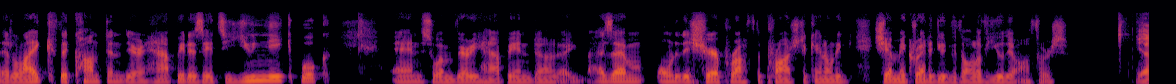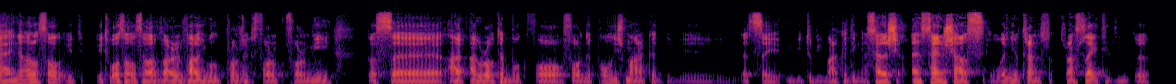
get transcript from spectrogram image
They like the content. They're happy to say it's a unique book, and so I'm very happy. And uh, as I'm only the sharer of the project, I can only share my gratitude with all of you, the authors. Yeah, and also it, it was also a very valuable project for for me because uh, I, I, wrote a book for for the Polish market let's say B2B marketing essentials when you trans- translate it into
